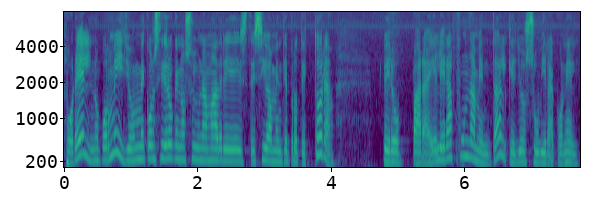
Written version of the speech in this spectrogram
por él, no por mí. Yo me considero que no soy una madre excesivamente protectora, pero para él era fundamental que yo subiera con él.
